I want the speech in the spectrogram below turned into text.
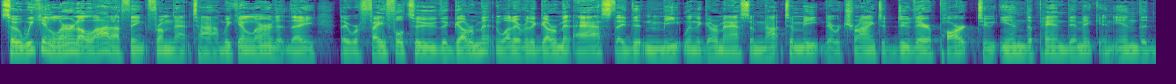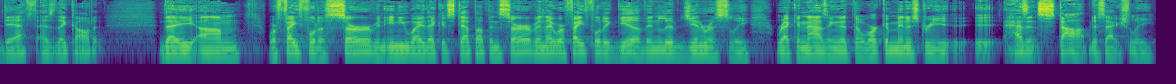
So we can learn a lot, I think, from that time. We can learn that they they were faithful to the government and whatever the government asked. They didn't meet when the government asked them not to meet. They were trying to do their part to end the pandemic and end the death, as they called it. They um, were faithful to serve in any way they could step up and serve, and they were faithful to give and live generously, recognizing that the work of ministry hasn't stopped; it's actually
